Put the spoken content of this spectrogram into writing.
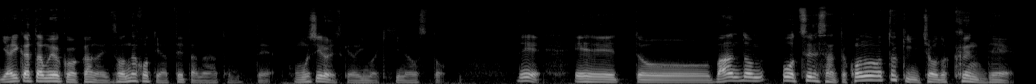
やり方もよく分かんないでそんなことやってたなと思って面白いですけど今聞き直すと。でえー、っとバンドを鶴さんとこの時にちょうど組んで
